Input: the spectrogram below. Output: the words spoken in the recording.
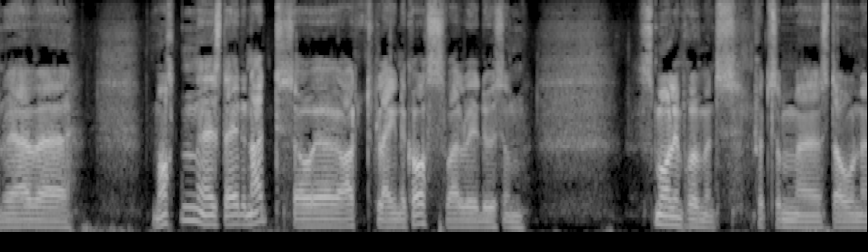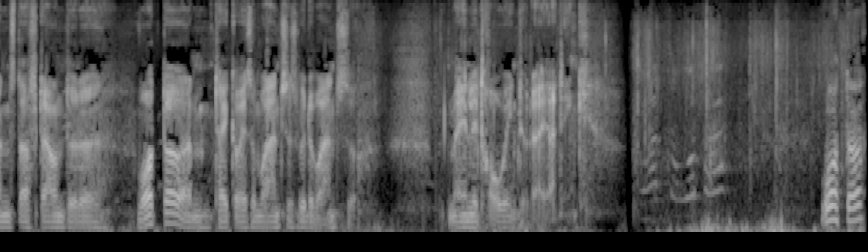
We have uh, Morten uh, stay the night, so we're out playing the course while we do some small improvements. Put some uh, stone and stuff down to the water and take away some branches with the branch. So, but mainly throwing today, I think. Water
